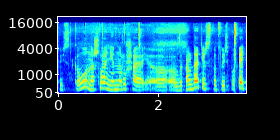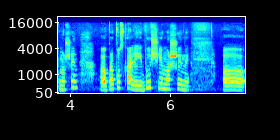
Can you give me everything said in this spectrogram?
то есть колонна шла, не нарушая э, законодательство, то есть по пять машин, э, пропускали идущие машины. Э,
